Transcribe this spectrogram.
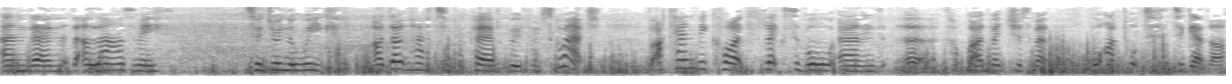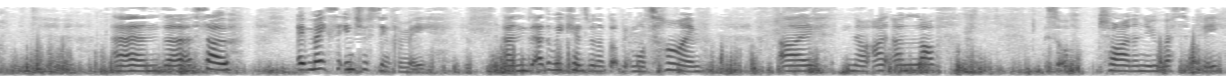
and then that allows me to during the week I don't have to prepare food from scratch, but I can be quite flexible and uh, quite adventurous about what I put together, and uh, so it makes it interesting for me. And at the weekends when I've got a bit more time, I, you know, I, I love sort of trying a new recipe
